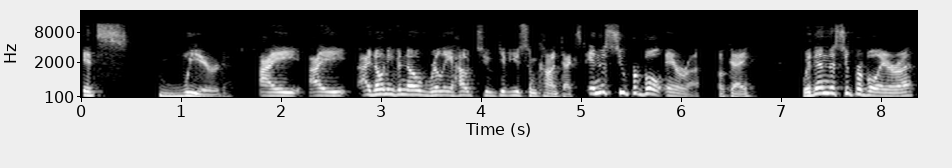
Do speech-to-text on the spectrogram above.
It's weird. I I I don't even know really how to give you some context. In the Super Bowl era, okay? Within the Super Bowl era,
